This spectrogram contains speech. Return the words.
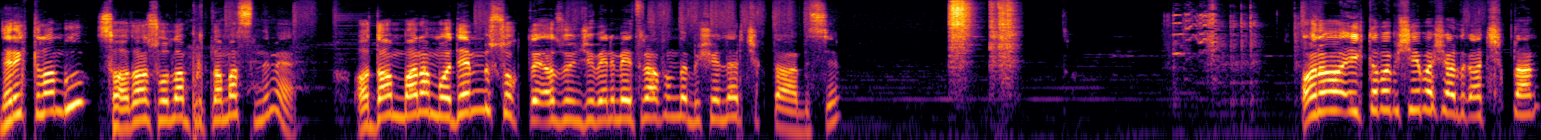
Nereye gitti lan bu? Sağdan soldan pırtlamazsın değil mi? Adam bana modem mi soktu az önce? Benim etrafımda bir şeyler çıktı abisi. Ana ilk defa bir şey başardık açık lan.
